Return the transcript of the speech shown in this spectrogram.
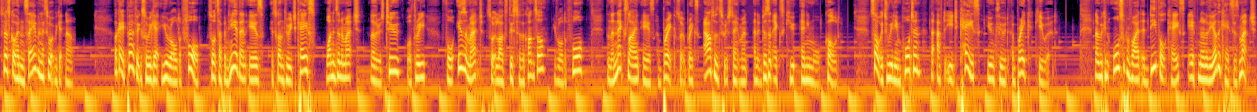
So let's go ahead and save and let's see what we get now. Okay, perfect, so we get you rolled a 4. So what's happened here then is, it's gone through each case, 1 is in a match, another is 2 or 3, 4 is a match, so it logs this to the console, you rolled a 4. Then the next line is a break, so it breaks out of the switch statement and it doesn't execute any more code. So it's really important that after each case you include a break keyword. Now we can also provide a default case if none of the other cases match,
